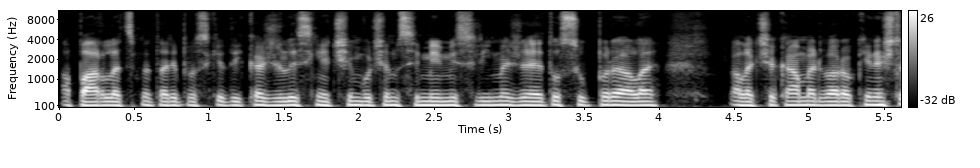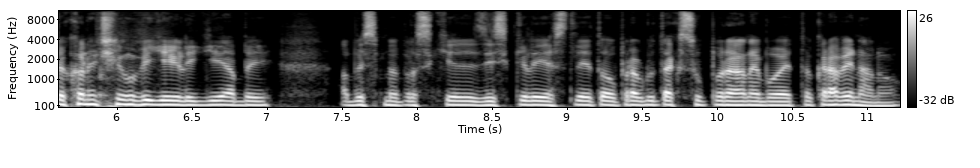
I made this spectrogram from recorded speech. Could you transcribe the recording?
a pár let jsme tady prostě teďka žili s něčím, o čem si my myslíme, že je to super, ale, ale čekáme dva roky, než to konečně uvidí lidi, aby, aby jsme prostě zjistili, jestli je to opravdu tak super, nebo je to kravina, no.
